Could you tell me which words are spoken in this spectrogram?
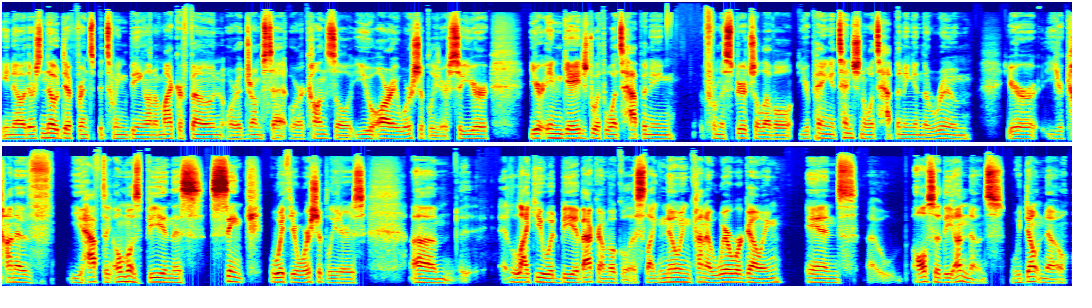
You know, there's no difference between being on a microphone or a drum set or a console. You are a worship leader. So you're you're engaged with what's happening from a spiritual level, you're paying attention to what's happening in the room. You're you're kind of you have to almost be in this sync with your worship leaders, um, like you would be a background vocalist, like knowing kind of where we're going and uh, also the unknowns. We don't know,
